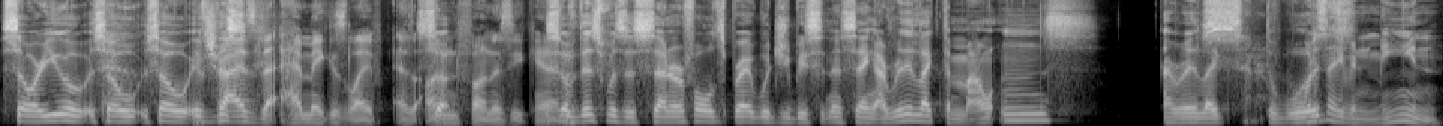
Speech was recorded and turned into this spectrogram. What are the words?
So are you? So so he if tries this, to make his life as So- unfun as he can. so if this was a centerfold spread, would you be sitting there saying, "I really like the mountains. I really like Center- the woods." What does that even mean?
